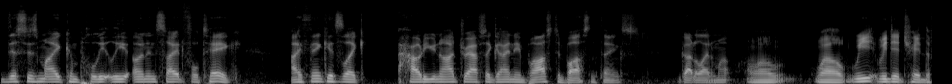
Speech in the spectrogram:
this is my completely uninsightful take. I think it's like how do you not draft a guy named Boston? Boston thinks. Got to light him up. well, well, we we did trade the,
